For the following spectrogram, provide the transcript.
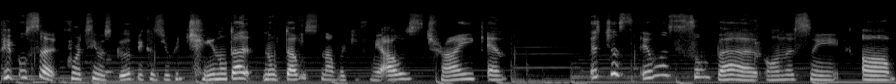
People said quarantine was good because you could channel that. No, that was not working for me. I was trying and it just it was so bad, honestly. Um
